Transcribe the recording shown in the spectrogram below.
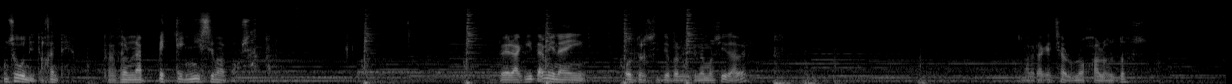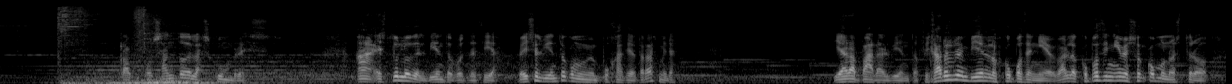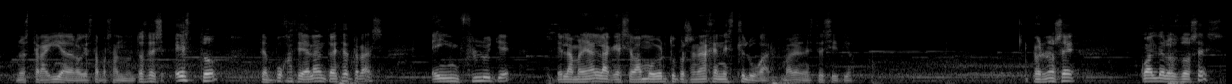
un segundito, gente. Tengo que hacer una pequeñísima pausa. Pero aquí también hay otro sitio por el que no hemos ido, a ver. Habrá que echar un ojo a los dos. Camposanto de las cumbres. Ah, esto es lo del viento pues decía. ¿Veis el viento como me empuja hacia atrás? Mira. Y ahora para el viento. Fijaros bien bien los copos de nieve, ¿vale? Los copos de nieve son como nuestro, nuestra guía de lo que está pasando. Entonces esto te empuja hacia adelante, hacia atrás e influye en la manera en la que se va a mover tu personaje en este lugar, ¿vale? En este sitio. Pero no sé cuál de los dos es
